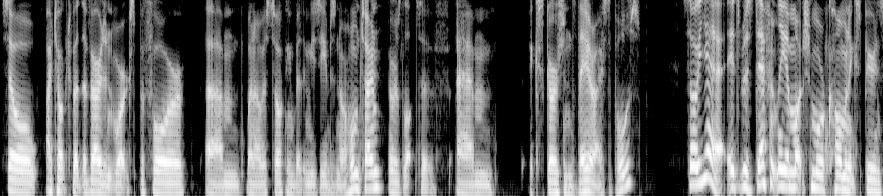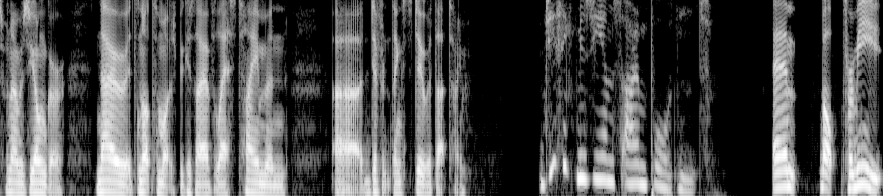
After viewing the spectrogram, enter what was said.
So I talked about the Verdant Works before um, when I was talking about the museums in our hometown. There was lots of um, excursions there, I suppose. So yeah, it was definitely a much more common experience when I was younger. Now it's not so much because I have less time and uh, different things to do with that time. Do you think museums are important? Um, well, for me,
